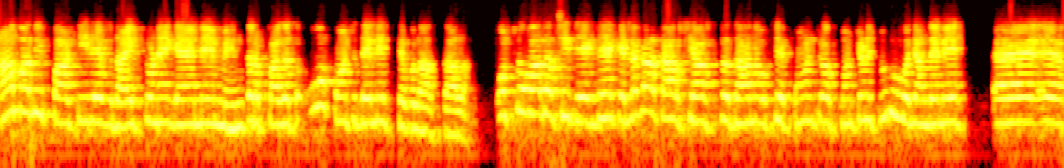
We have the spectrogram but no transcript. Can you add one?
ਆਮ ਆਦਮੀ ਪਾਰਟੀ ਦੇ ਵਿਧਾਇਕ ਚੁਣੇ ਗਏ ਨੇ ਮਹਿੰਦਰ ਭਗਤ ਉਹ ਪਹੁੰਚਦੇ ਨੇ ਸਿਵਲ ਹਸਪਤਾਲ। ਉਸ ਤੋਂ ਬਾਅਦ ਅਸੀਂ ਦੇਖਦੇ ਹਾਂ ਕਿ ਲਗਾਤਾਰ ਸਿਆਸਤਦਾਨ ਉੱਥੇ ਪਹੁੰਚ ਪਹੁੰਚਣੇ ਸ਼ੁਰੂ ਹੋ ਜਾਂਦੇ ਨੇ। ਅਹ,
